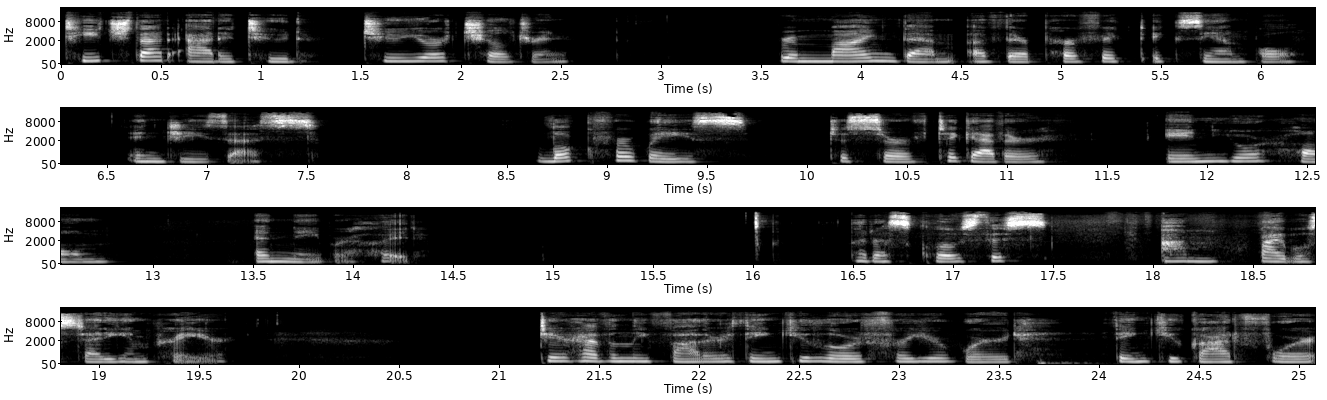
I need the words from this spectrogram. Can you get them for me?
Teach that attitude to your children. Remind them of their perfect example in Jesus. Look for ways to serve together in your home and neighborhood. Let us close this um, Bible study in prayer. Dear Heavenly Father, thank you, Lord, for your word. Thank you, God, for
